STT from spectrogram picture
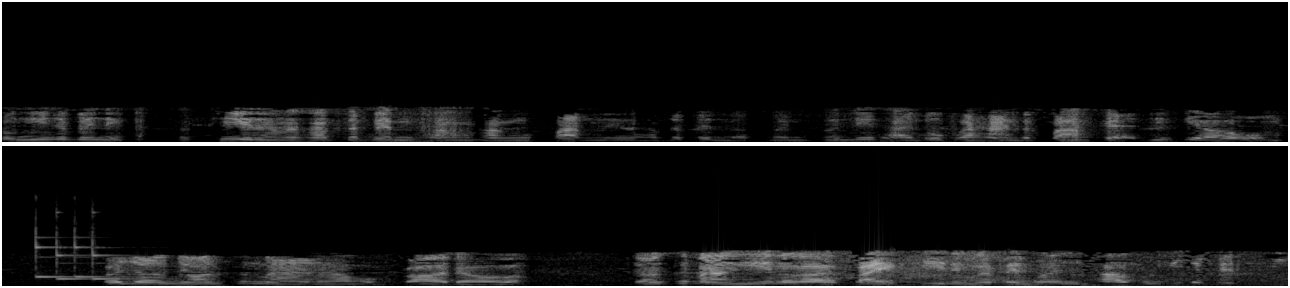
ตรงนี้จะเป็นอีกที่หนึ่งนะครับ จะเป็นฝั่งทางปั้นนี่นะครับ จะเป็นแบบเหมือนพื้นที่ถ่ายรูปก็ห่างจากฟาร์มแกะนิดเดียวครับผม ก็ย้อนย้อนขึ้นมานะครับ ผมก็เดี๋ยวย้อนขึ้นมาอย่างนี้แล้วก็ไปอีกที่หนึ่งก็เป็นห้วยเท่าตรงนี้จะเป็นมี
